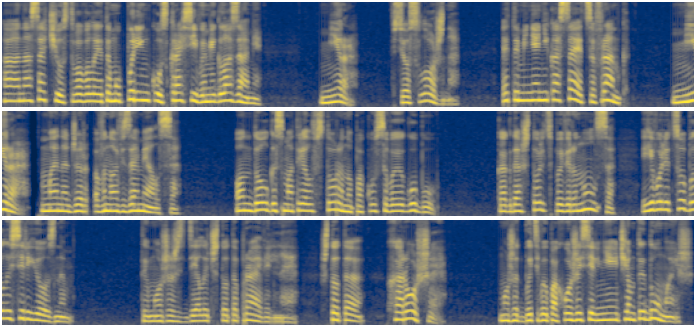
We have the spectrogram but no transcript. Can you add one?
А она сочувствовала этому пареньку с красивыми глазами. «Мира, все сложно. Это меня не касается, Франк. Мира!» Менеджер вновь замялся. Он долго смотрел в сторону, покусывая губу. Когда Штольц повернулся, его лицо было серьезным. Ты можешь сделать что-то правильное, что-то хорошее. Может быть, вы похожи сильнее, чем ты думаешь».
